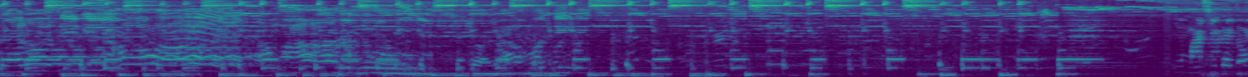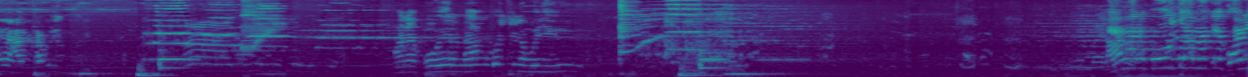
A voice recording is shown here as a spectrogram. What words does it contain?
দরদিনী হয় আমার দয়াবতী আমার বউ তো আমাকে ঘরে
